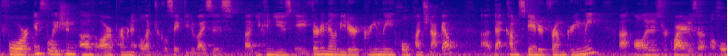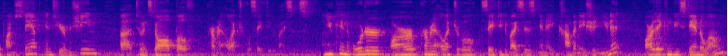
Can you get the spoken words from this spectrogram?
For installation of our permanent electrical safety devices, uh, you can use a 30 millimeter Greenlee hole punch knockout uh, that comes standard from Greenlee. Uh, all it is required is a, a, hole punch stamp into your machine uh, to install both permanent electrical safety devices. You can order our permanent electrical safety devices in a combination unit, or they can be standalone.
